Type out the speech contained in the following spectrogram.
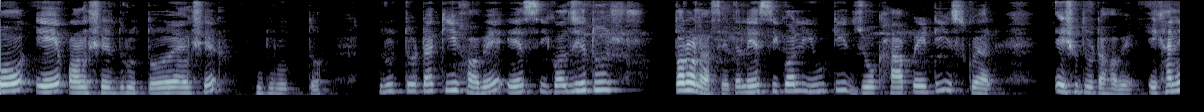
ও এ অংশের দূরত্ব, ও অংশের দূরত্ব। দূরত্বটা কি হবে? এস ইকল যেহেতু ত্বরণ আছে, তাহলে এস ইকল ইউটি যোগ হাফ এটি স্কোয়ার এই সূত্রটা হবে। এখানে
